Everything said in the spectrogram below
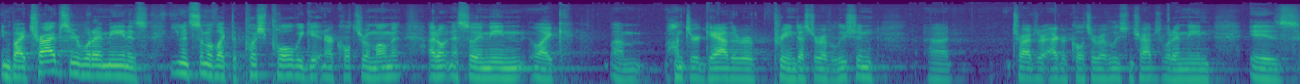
And by tribes here, what I mean is even some of like the push pull we get in our cultural moment. I don't necessarily mean like um, hunter gatherer pre industrial revolution uh, tribes or agriculture revolution tribes. What I mean is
